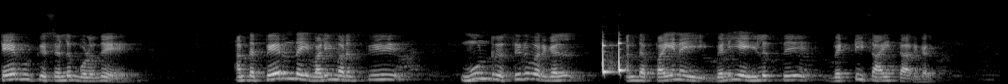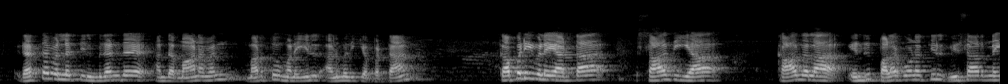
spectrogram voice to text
தேர்வுக்கு செல்லும் பொழுது அந்த பேருந்தை வழிமறுத்து மூன்று சிறுவர்கள் அந்த பையனை வெளியே இழுத்து வெட்டி சாய்த்தார்கள். இரத்த வெள்ளத்தில் மிதந்த அந்த மாணவன் மருத்துவமனையில் அனுமதிக்கப்பட்டான். கபடி விளையாட்டா சாதியா காதலா என்று பல கோணத்தில் விசாரணை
